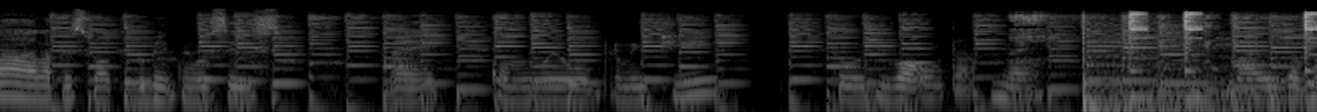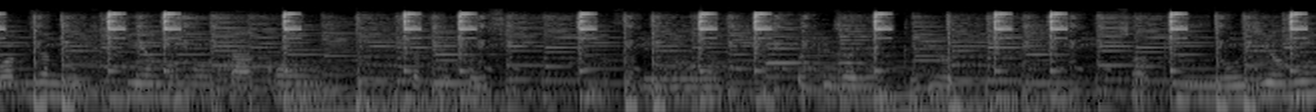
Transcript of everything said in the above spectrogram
Fala pessoal, tudo bem com vocês? É, como eu prometi, tô de volta, né? Mas já vou avisando que eu não vou voltar com essa frequência, como eu falei no episódio anterior. Só que hoje eu vim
